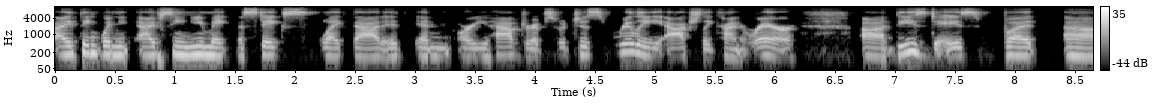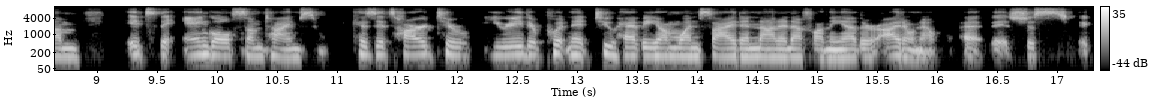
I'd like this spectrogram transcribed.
I think when I've seen you make mistakes like that, it, and or you have drips, which is really actually kind of rare uh, these days. But um, it's the angle sometimes because it's hard to you're either putting it too heavy on one side and not enough on the other i don't know uh, it's just it,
